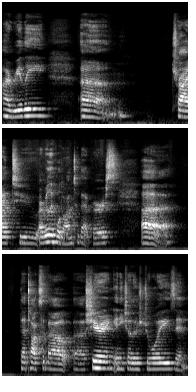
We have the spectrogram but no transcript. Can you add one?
I really um, try to, I really hold on to that verse uh, that talks about uh, sharing in each other's joys and,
